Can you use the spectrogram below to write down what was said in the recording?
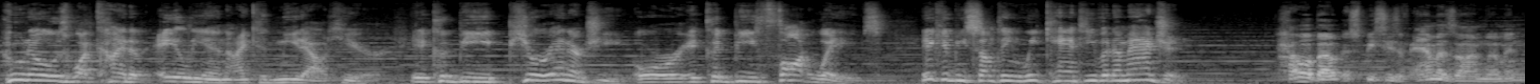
Who knows what kind of alien I could meet out here? It could be pure energy, or it could be thought waves. It could be something we can't even imagine. How about a species of Amazon women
